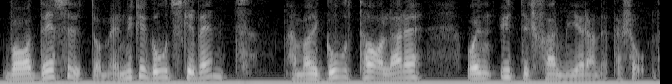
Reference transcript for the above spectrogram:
var dessutom en mycket god skribent. Han var en god talare och en ytterst charmerande person.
